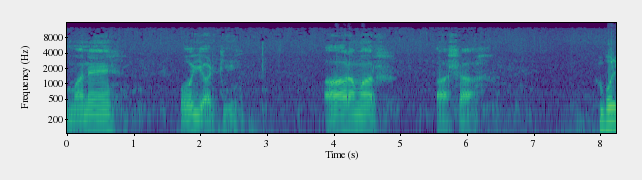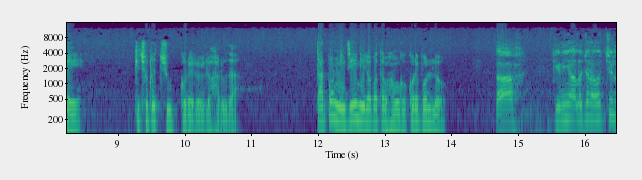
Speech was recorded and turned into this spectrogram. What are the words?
মানে ওই আর কি। আর আমার আশা। বলে কিছুটা চুপ করে রইল হারুদা। তারপর নিজেই নীরবতা ভঙ্গ করে বলল তা কি নিয়ে আলোচনা হচ্ছিল?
